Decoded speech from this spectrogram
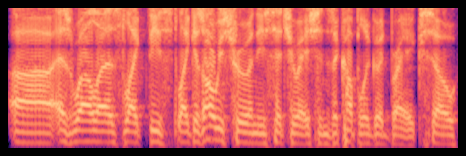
uh, as well as like these like is always true in these situations, a couple of good breaks. So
